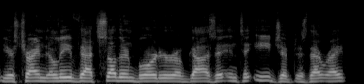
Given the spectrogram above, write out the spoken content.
You're trying to leave that southern border of Gaza into Egypt, is that right?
